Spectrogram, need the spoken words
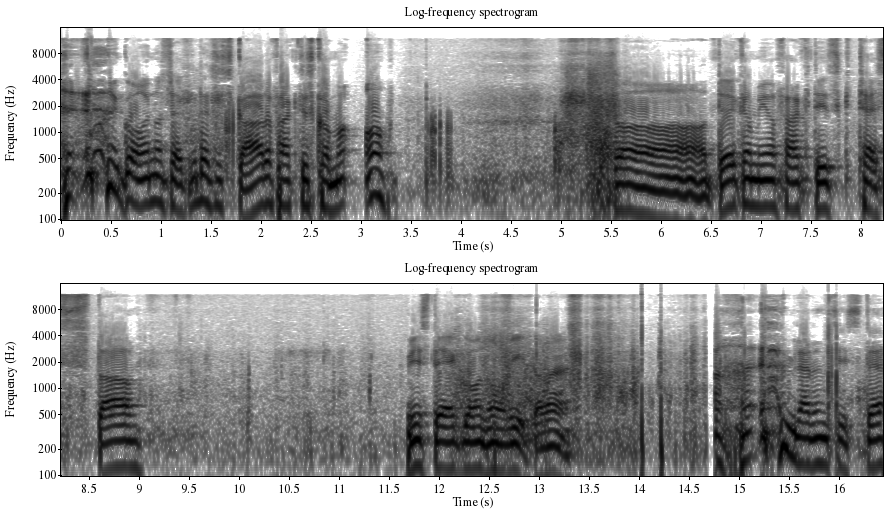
går inn og søker på det, så skal det faktisk komme opp. Så det kan vi jo faktisk teste hvis det går nå videre. blir den siste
